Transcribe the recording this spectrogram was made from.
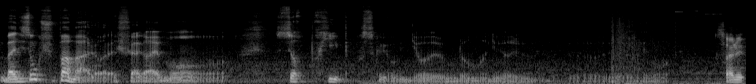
Bah disons que je suis pas mal, je suis agréablement surpris parce que... Salut.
